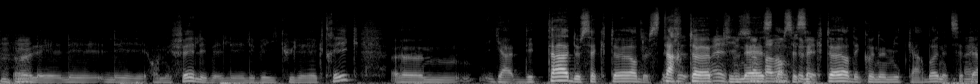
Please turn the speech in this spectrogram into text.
mhm. euh, les, les, en effet les, véhicules électriques. Il y a des tas de secteurs, de start-up qui naissent dans ces secteurs d'économie de carbone, etc.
